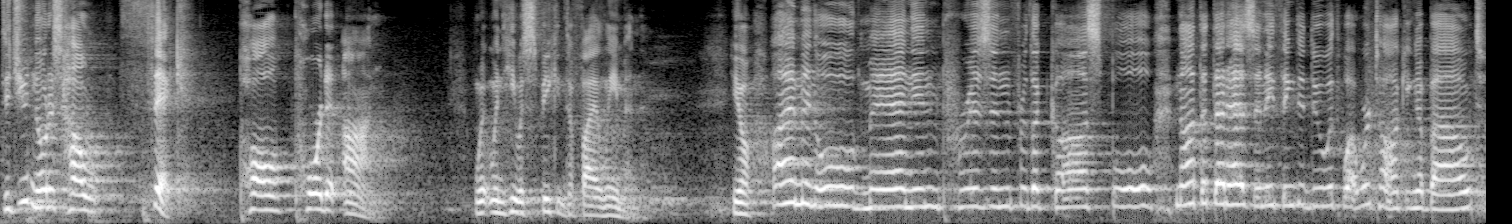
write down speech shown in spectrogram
Did you notice how thick Paul poured it on when, when he was speaking to Philemon? You know, I'm an old man in prison for the gospel. Not that that has anything to do with what we're talking about.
